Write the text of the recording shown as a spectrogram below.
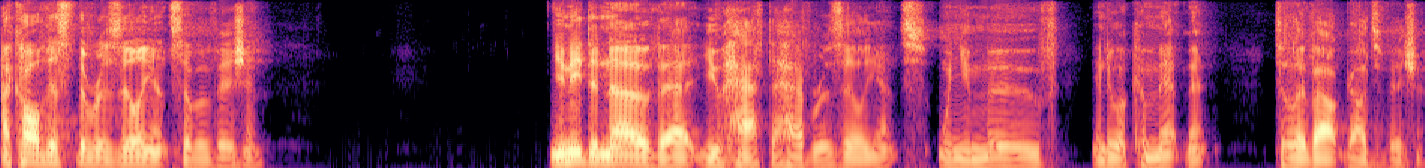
I call this the resilience of a vision. You need to know that you have to have resilience when you move into a commitment to live out God's vision.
